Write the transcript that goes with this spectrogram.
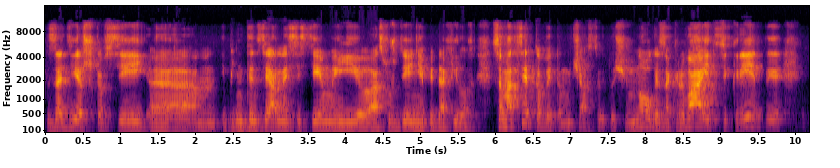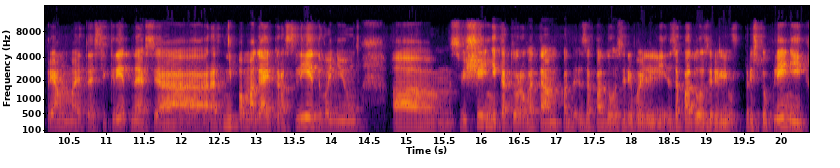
задержка всей э, и пенитенциарной системы и осуждения педофилов. Сама церковь в этом участвует очень много, закрывает секреты, прям это секретная вся, не помогает расследованию, священник, которого там заподозрили, заподозрили в преступлении,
